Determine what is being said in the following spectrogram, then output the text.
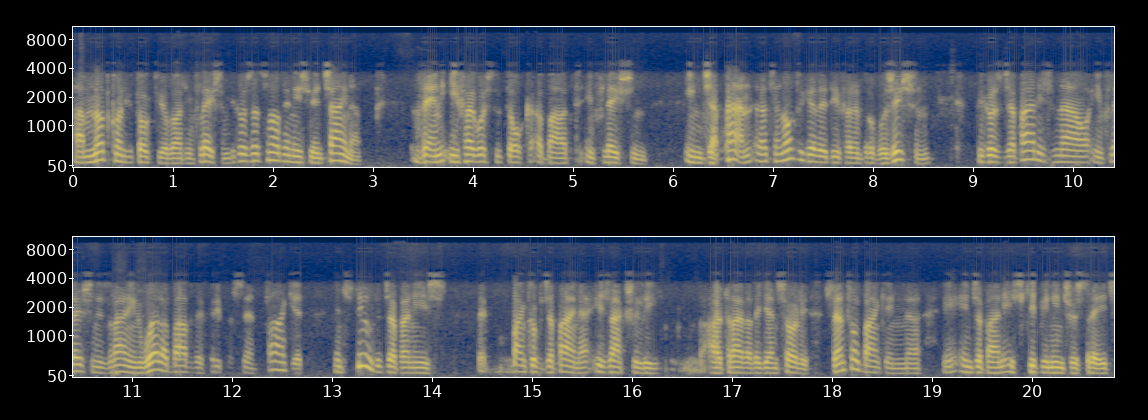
I'm not going to talk to you about inflation because that's not an issue in China. Then if I was to talk about inflation in Japan, that's an altogether different proposition because Japan is now, inflation is running well above the 3% target and still the Japanese Bank of Japan is actually, I'll try that again shortly, central bank in, uh, in Japan is keeping interest rates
